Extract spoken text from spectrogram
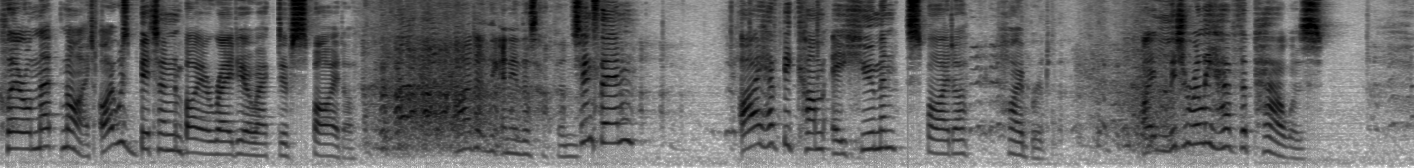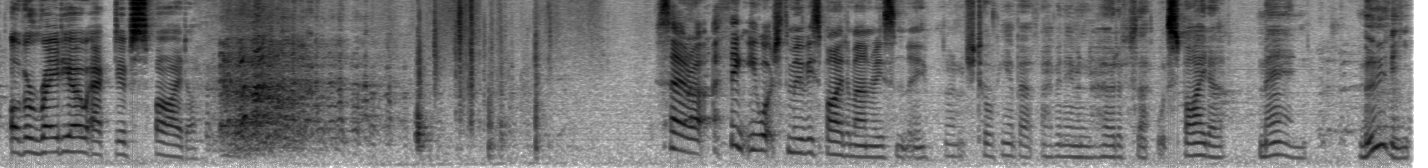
Clare, on that night, I was bitten by a radioactive spider. I don't think any of this happened. Since then, I have become a human spider hybrid. I literally have the powers of a radioactive spider. Sarah, I think you watched the movie Spider Man recently. I don't know what you're talking about. I haven't even heard of that What, Spider Man movie.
